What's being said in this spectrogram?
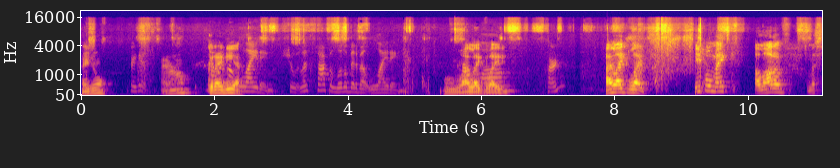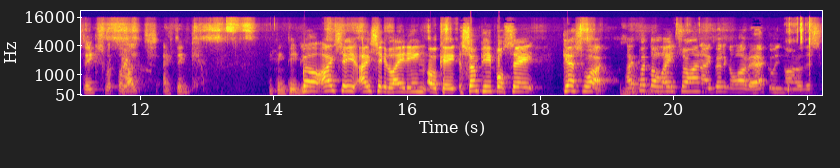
There you go. Very good. I don't know. Good How about idea. Lighting. Should we, let's talk a little bit about lighting. Ooh, I like long- lighting. Um, pardon? I like lights. People make a lot of mistakes with the lights. I think. I think they do. Well, I say I say lighting. Okay, some people say, guess what? I put the lights on. I'm getting a lot of echoing out of this,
